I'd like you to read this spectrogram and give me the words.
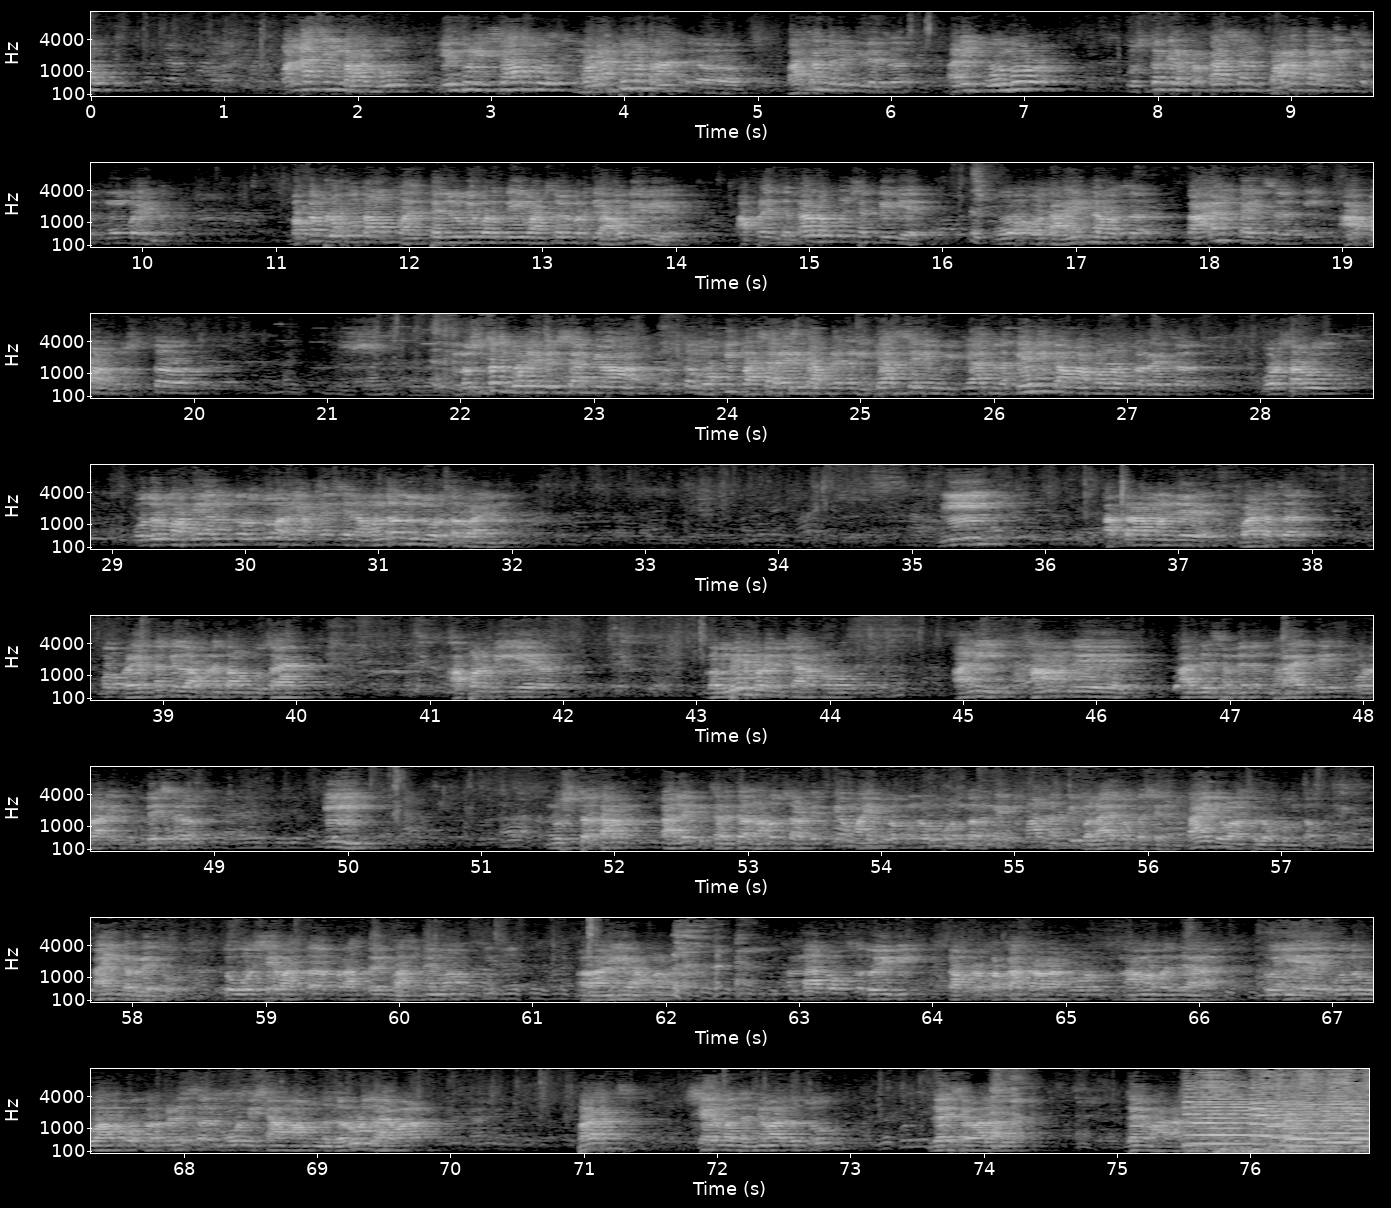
बंदा सिंह बहादुर येंदूर इतिहास हो मराठीमध्ये ट्रान्स- अ, भाषांतरित केल्याचं आणि कोंदूर पुस्तकेर प्रकाशन बारा तारखेचं मुंबईनं बकप लोक तेलुगे प्रति वास्तव्य प्रति आवगी भी आहे આપણે જતા લોકો શક્તિ બી आहे वो वो दाहीन जावंचं कारण काय सर की आपण नुसतं नुसतंच बोलण्यापेक्षा किंवा नुसतं मौखिक भाषा राहिली आपल्याकडे इतिहास છે ને ઇતિહાસ લખેલી કામ आपण लोक करायचं वर सारू गोदर अभिनंदन करतो आणि आपल्या आमंत्रण वर सर्व आहे ना मी अकरा म्हणजे वाटाचं मग प्रयत्न केला आपण जाऊन साहेब. आपण बी हे गंभीरपणे विचार करू. आणि हा म्हणजे आज जे संमेलन भरायचे पौराणिक उद्देश की नुसतं कारण काले की चर्चा झाडूच चालते. किंवा माहीत लोकांना फोन करते किंवा नक्की बोलायचो कसे? काय देवळाचं लोक काय करले तो? तो ओशे वाचता प्रास्ताविक भाषणेમાં आणि आपण खन्ना लोकसभा दोई डॉक्टर प्रकाशराव राठोड नामा बंजारा तो ये उंदर हुआ वो करपड़े सर वो दिशा मामन जरूर जावा परत शेर में धन्यवाद देतो. जय सेवालाल. जय महाराज.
